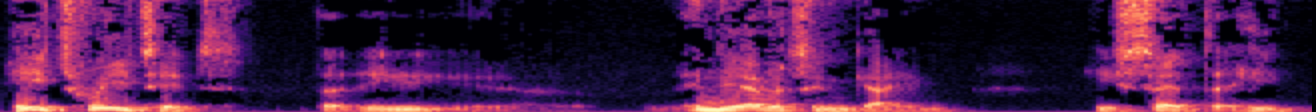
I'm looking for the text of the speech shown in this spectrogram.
He tweeted that he, uh, in the Everton game, he said that he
